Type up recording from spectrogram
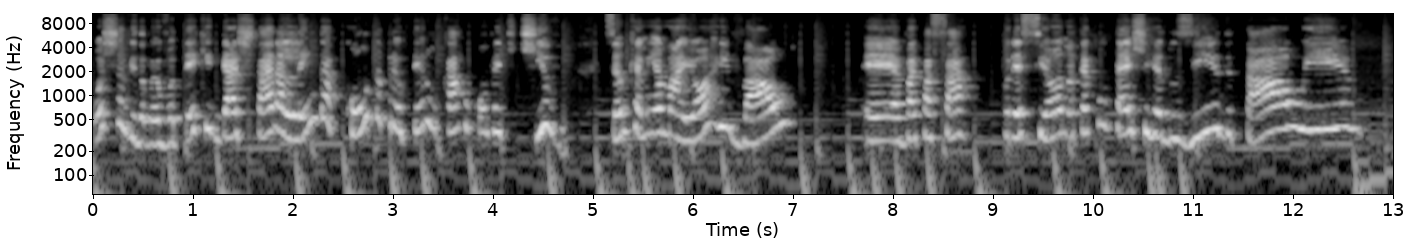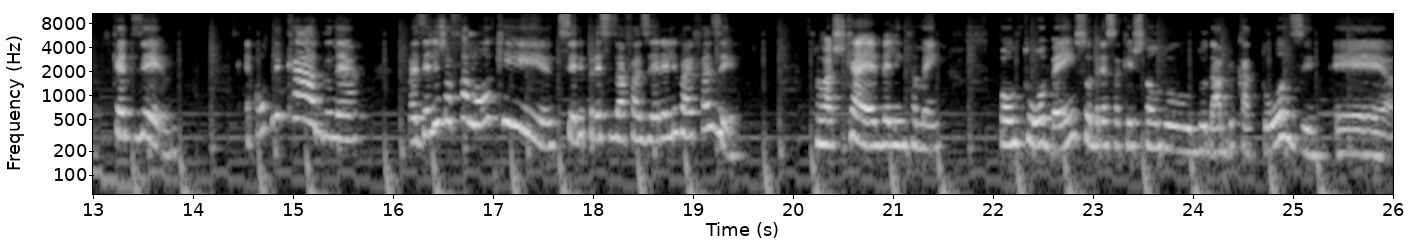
Poxa vida, eu vou ter que gastar além da conta para eu ter um carro competitivo, sendo que a minha maior rival é, vai passar por esse ano, até com teste reduzido e tal, e quer dizer, é complicado, né? Mas ele já falou que se ele precisar fazer, ele vai fazer. Eu acho que a Evelyn também pontuou bem sobre essa questão do, do W14. É,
